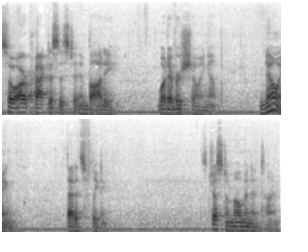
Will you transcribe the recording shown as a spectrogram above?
So, our practice is to embody whatever's showing up, knowing that it's fleeting. It's just a moment in time.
